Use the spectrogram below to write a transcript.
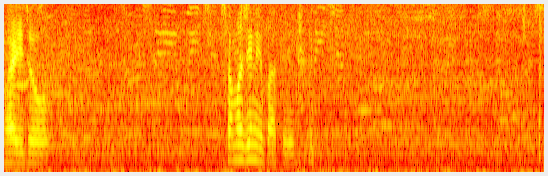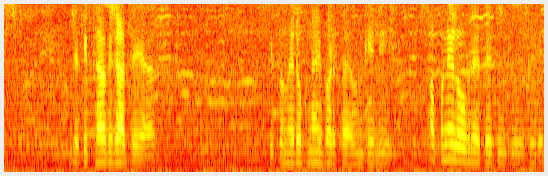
भाई जो समझ ही नहीं पाते। जो कि थक जाते यार, कि तुम्हें रुकना ही पड़ता है उनके लिए। अपने लोग रहते क्योंकि वो तेरे।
